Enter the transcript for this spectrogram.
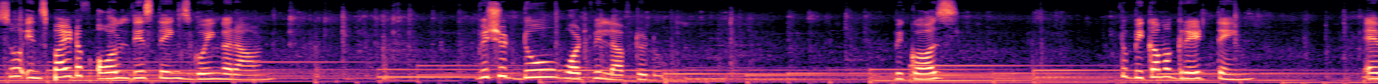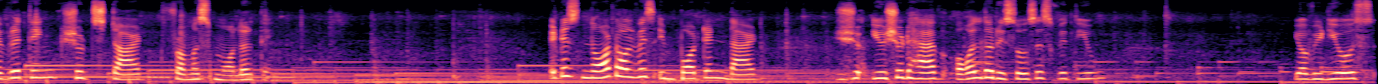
So in spite of all these things going around we should do what we love to do. Because become a great thing, everything should start from a smaller thing. It is not always important that you should have all the resources with you. Your videos,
